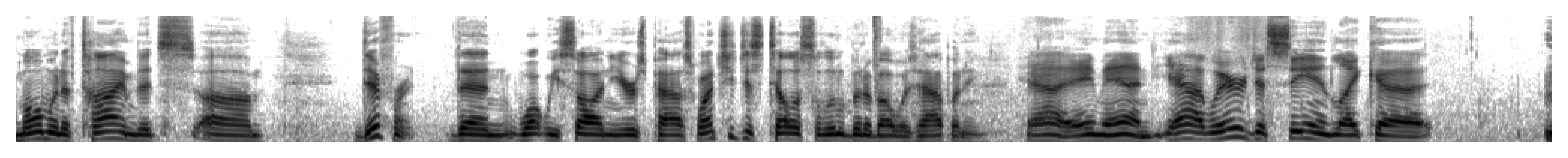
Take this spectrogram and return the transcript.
moment of time that's um, different than what we saw in years past. Why don't you just tell us a little bit about what's happening? Yeah, amen. Yeah, we're just seeing like uh,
